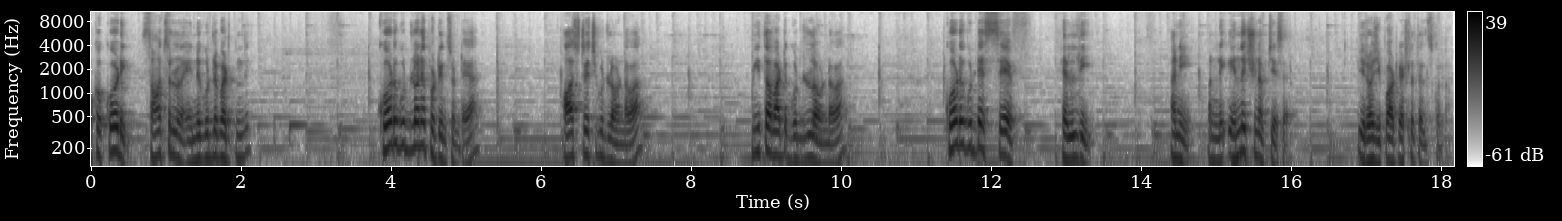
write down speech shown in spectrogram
ఒక కోడి సంవత్సరంలో ఎన్ని గుడ్లు పెడుతుంది? కోడిగుడ్లోనే ప్రోటీన్స్ ఉంటాయా? ఆస్ట్రిచ్ గుడ్లో ఉండవా? మిగతా వాటి గుడ్లలో ఉండవా? కోడిగుడ్డే సేఫ్ హెల్దీ అని మనల్ని ఎందుకు చిన్నప్ చేశారు? ఈరోజు ఈ పాడ్కాస్ట్లో తెలుసుకుందాం.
